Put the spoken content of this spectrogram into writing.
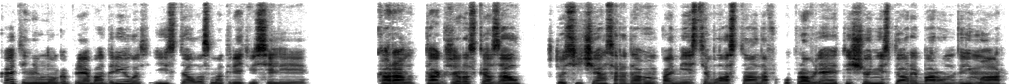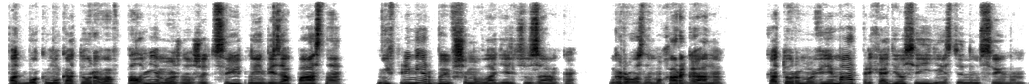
Катя немного приободрилась и стала смотреть веселее. Карам также рассказал, что сейчас родовым поместьем Ластанов управляет еще не старый барон Веймар, под боком у которого вполне можно жить сытно и безопасно, не в пример бывшему владельцу замка, грозному Харгану, которому Веймар приходился единственным сыном.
